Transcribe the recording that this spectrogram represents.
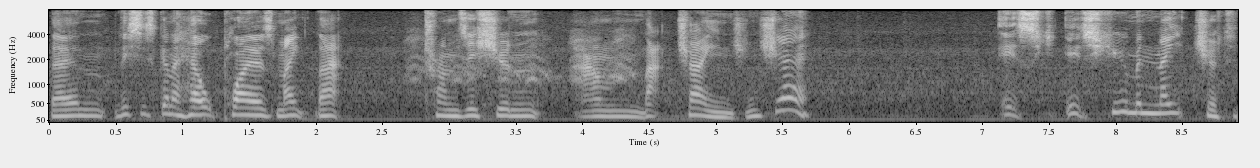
then this is going to help players make that transition and that change. And yeah, it's it's human nature to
